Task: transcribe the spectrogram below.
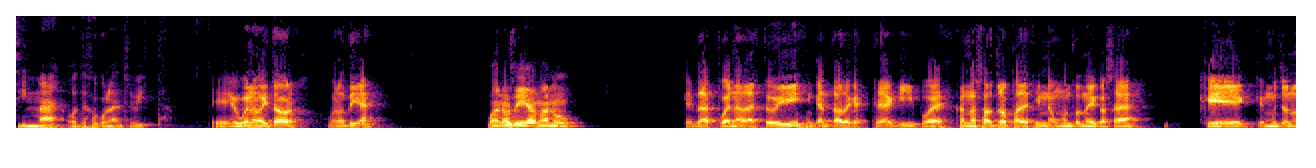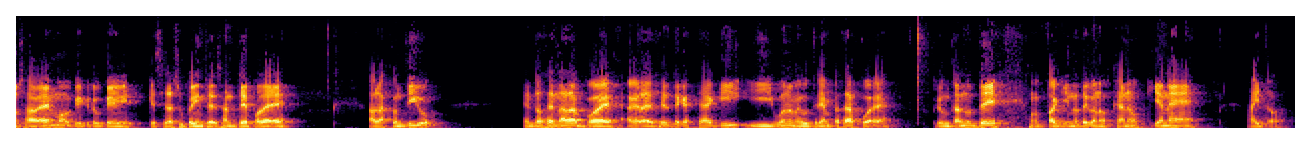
Sin más, os dejo con la entrevista. Eh, bueno, Aitor, buenos días. Buenos días, Manu. ¿Qué tal? Pues nada, estoy encantado de que estés aquí pues, con nosotros para decirnos un montón de cosas que, muchos no sabemos, que creo que, será súper interesante poder hablar contigo. Entonces, nada, pues agradecerte que estés aquí y bueno, me gustaría empezar pues preguntándote, para quien no te conozca, ¿no? ¿Quién es Aitor?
